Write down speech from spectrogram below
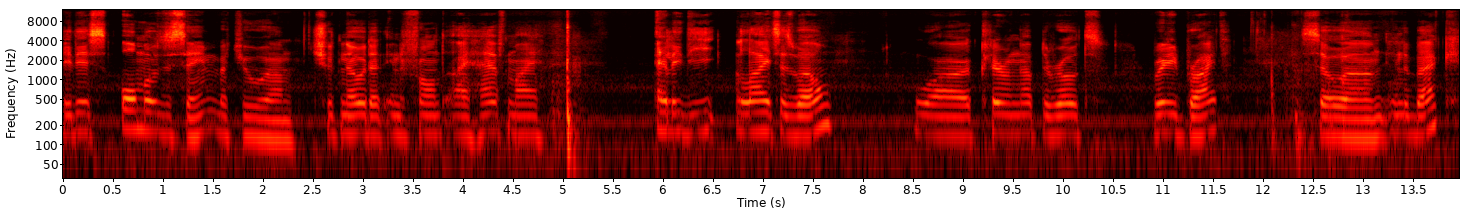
It is almost the same but you um, should know that in the front I have my LED lights as well are clearing up the road really bright. So um, in the back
